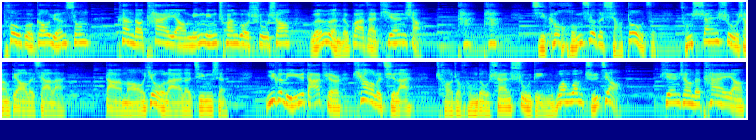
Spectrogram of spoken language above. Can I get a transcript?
透过高原松看到太阳明明穿过树梢，稳稳地挂在天上。啪啪，几颗红色的小豆子从杉树上掉了下来，大毛又来了精神，一个鲤鱼打挺儿跳了起来，朝着红豆杉树顶汪汪直叫。天上的太阳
